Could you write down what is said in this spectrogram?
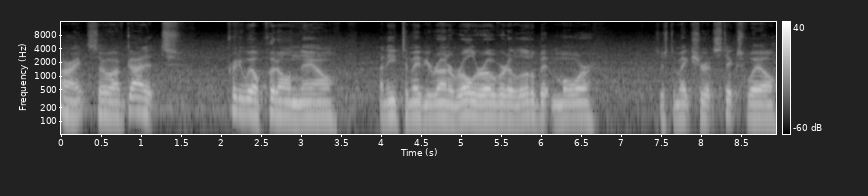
All right, so I've got it pretty well put on now. I need to maybe run a roller over it a little bit more just to make sure it sticks well.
